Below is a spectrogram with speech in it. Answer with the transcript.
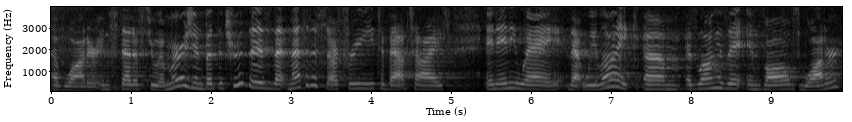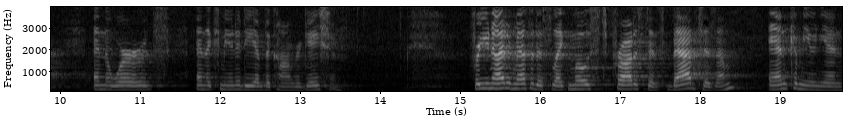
of water instead of through immersion. But the truth is that Methodists are free to baptize in any way that we like, um, as long as it involves water and the words and the community of the congregation. For United Methodists, like most Protestants, baptism and communion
